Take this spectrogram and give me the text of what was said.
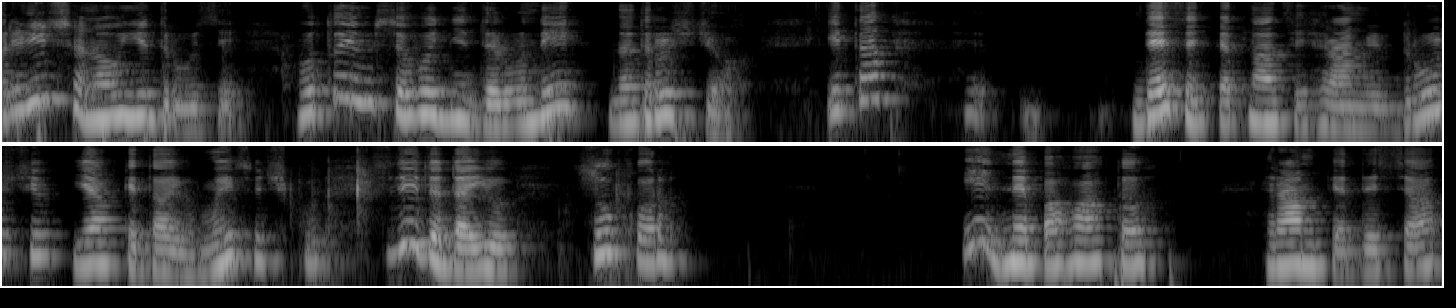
Привіт, шановні друзі! Готуємо сьогодні деруни на дрожжах. І так, 10-15 грамів дрожжів я вкидаю в мисочку, сюди додаю цукор і небагато, грам 50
